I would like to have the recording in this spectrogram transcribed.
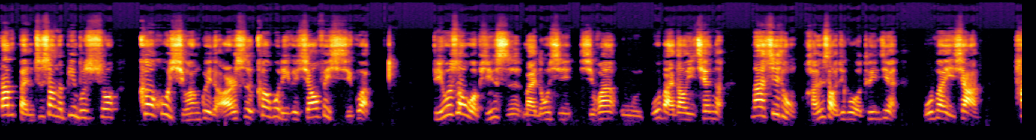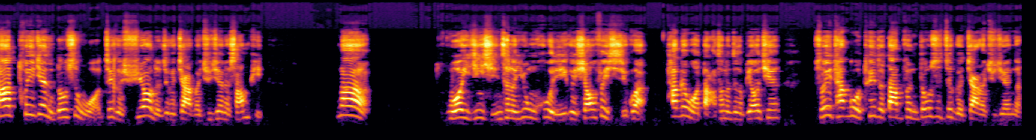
但本质上呢，并不是说客户喜欢贵的，而是客户的一个消费习惯。比如说我平时买东西喜欢五五百到一千的，那系统很少就给我推荐五百以下的。他推荐的都是我这个需要的这个价格区间的商品，那我已经形成了用户的一个消费习惯，他给我打上了这个标签，所以他给我推的大部分都是这个价格区间的，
